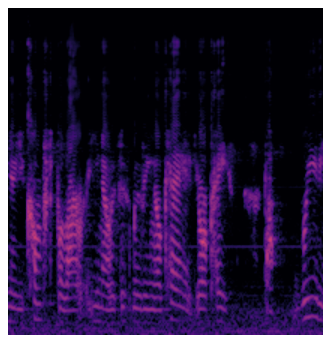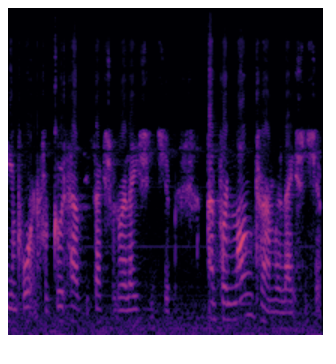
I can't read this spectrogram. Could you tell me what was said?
you know, you comfortable? Are you know, is this moving okay at your pace? That's really important for good, healthy sexual relationship and for long-term relationship.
